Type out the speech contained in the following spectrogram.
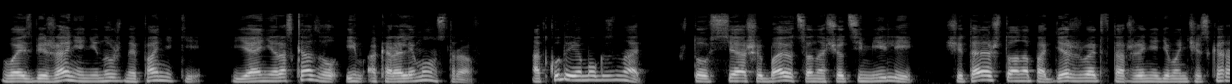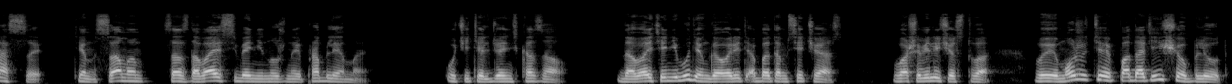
Во избежание ненужной паники я не рассказывал им о короле монстров. Откуда я мог знать, что все ошибаются насчет семьи Ли, считая, что она поддерживает вторжение демонической расы, тем самым создавая себе ненужные проблемы? Учитель Джейн сказал, «Давайте не будем говорить об этом сейчас. Ваше Величество, вы можете подать еще блюд?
